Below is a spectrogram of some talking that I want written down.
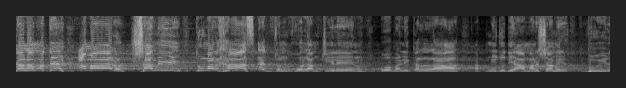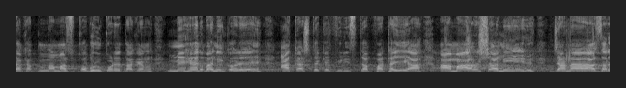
জানা মতে আমার স্বামী তোমার খাস একজন গোলাম ছিলেন। ও মালিক আল্লাহ, আপনি যদি আমার স্বামীর দুই রাখাত নামাজ কবুল করে থাকেন, মেহরবানি করে আকাশ থেকে ফিরিস্তা পাঠাইয়া আমার স্বামীর জানাজার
